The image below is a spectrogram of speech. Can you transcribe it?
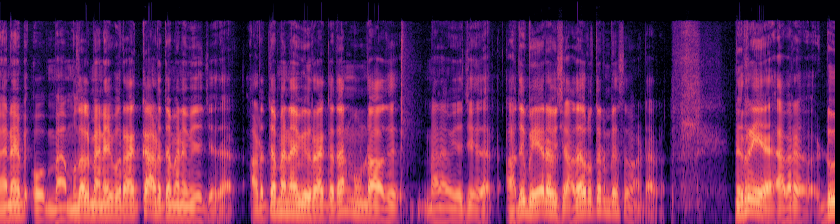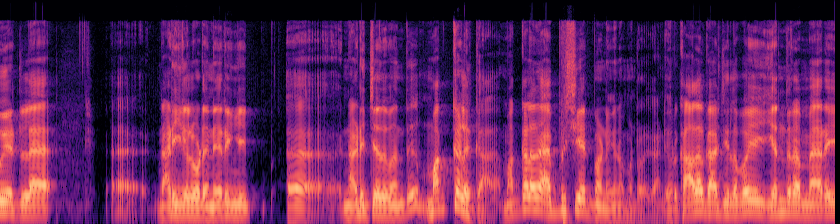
மனைவி முதல் மனைவி இறக்க அடுத்த மனைவியை செய்தார். அடுத்த மனைவி தான் மூன்றாவது மனைவியை செய்தார். அது வேற விஷயம். அதை ஒருத்தரும் பேச மாட்டார் நிறைய அவர் டூயட்டில் நடிகளோட நெருங்கி நடித்தது வந்து மக்களுக்காக. மக்களை அதை அப்ரிஷியேட் பண்ணிக்கணும்ன்றதுக்காண்டி. ஒரு காதல் காட்சியில் போய் எந்திரம் மாதிரி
